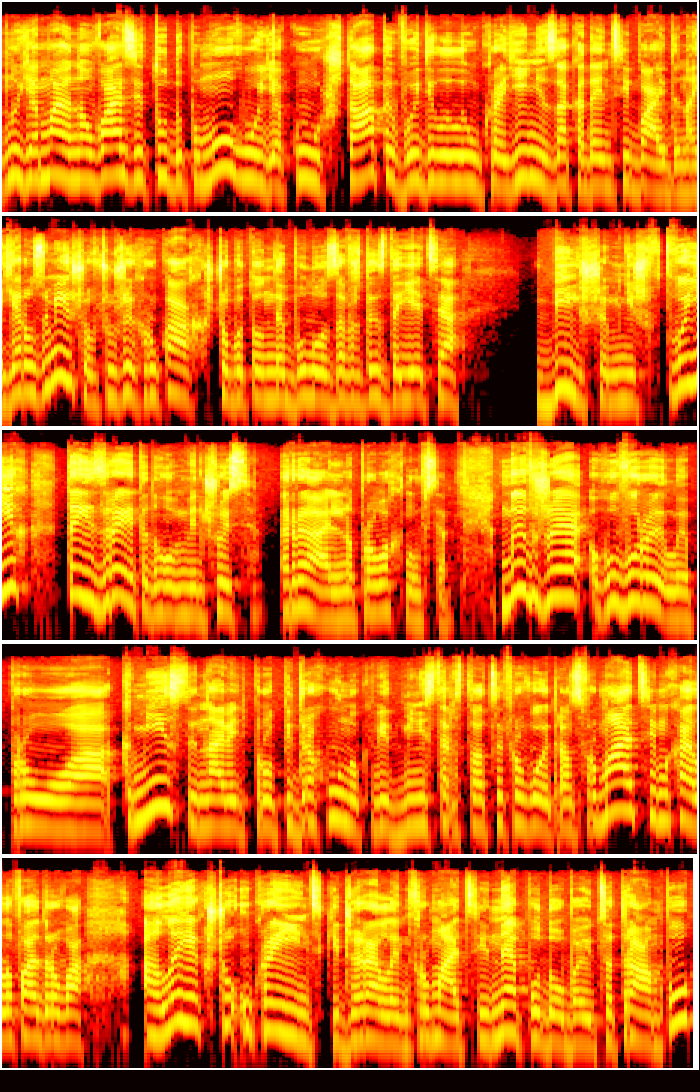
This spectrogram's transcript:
Ну я маю на увазі ту допомогу, яку штати виділили Україні за каденції Байдена. Я розумію, що в чужих руках, що би то не було, завжди здається. Більшим ніж в твоїх, та і з рейтингом він щось реально провахнувся. Ми вже говорили про КМІС і навіть про підрахунок від Міністерства цифрової трансформації Михайла Федорова. Але якщо українські джерела інформації не подобаються Трампу,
